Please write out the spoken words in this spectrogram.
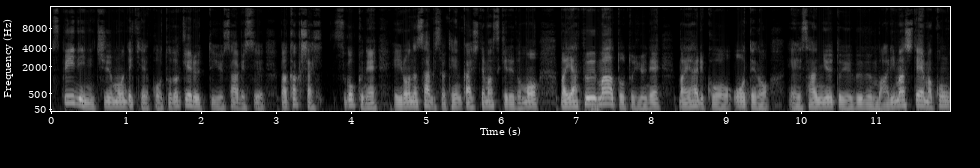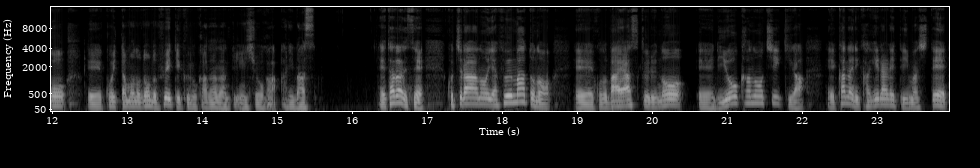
スピーディーに注文できて、こう、届けるっていうサービス、まあ、各社すごくね、いろんなサービスを展開してますけれども、まあ、ヤフーマートというね、まあ、やはりこう、大手の、えー参入という部分もありまして、まあ、今後、えーこういったものどんどん増えていくのかななんて印象があります。えーただですね、こちら、あの、ヤフーマートの、えーこのバイアスクルの、えー利用可能地域が、えーかなり限られていまして、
